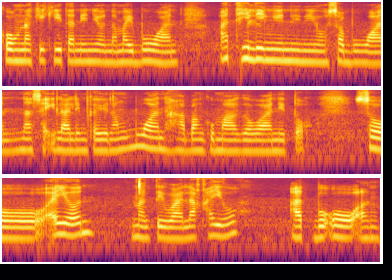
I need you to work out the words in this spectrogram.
kung nakikita ninyo na may buwan at hilingin ninyo sa buwan na sa ilalim kayo ng buwan habang gumagawa nito. So, ayun, nagtiwala kayo at buo ang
